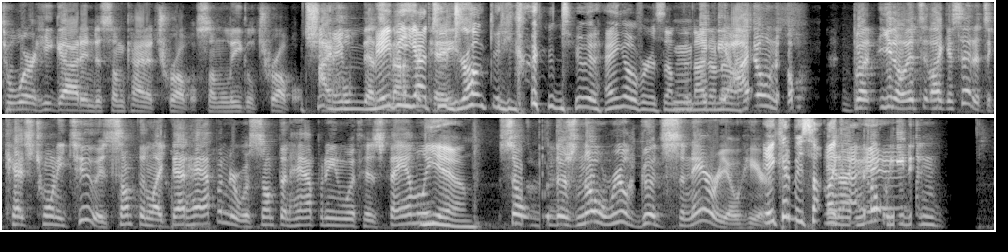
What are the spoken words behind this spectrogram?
to where he got into some kind of trouble, some legal trouble. Shit, maybe, maybe he got too drunk and he couldn't do it hangover or something. Maybe, I don't know. I don't know. But you know, it's like I said, it's a catch twenty two. Is something like that happened, or was something happening with his family? Yeah. So there's no real good scenario here. It could be something like I know I, he didn't.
